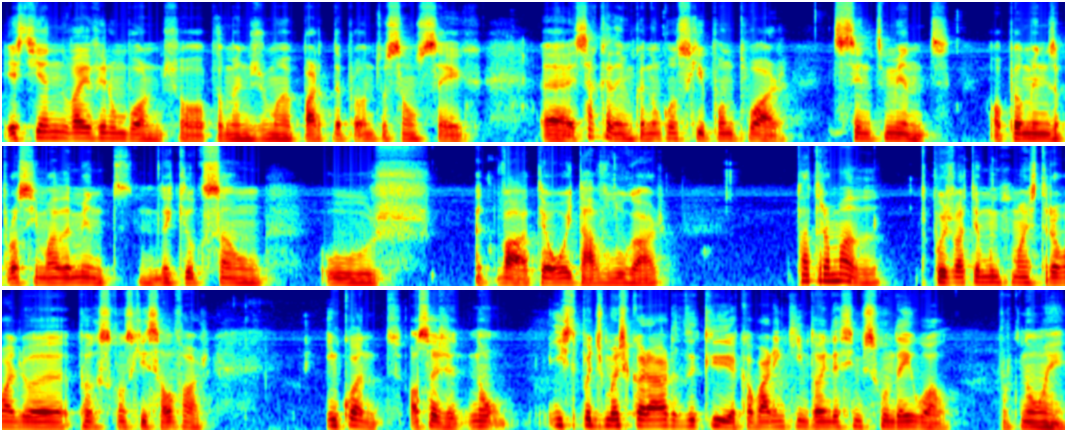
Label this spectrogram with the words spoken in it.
este ano vai haver um bónus, ou pelo menos uma parte da pontuação segue. Uh, se a académica não conseguir pontuar decentemente, ou pelo menos aproximadamente daquilo que são os. vá até o oitavo lugar, está tramada. Depois vai ter muito mais trabalho a- para se conseguir salvar. Enquanto, ou seja, não, isto para desmascarar de que acabar em quinto ou em décimo segundo é igual, porque não é.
